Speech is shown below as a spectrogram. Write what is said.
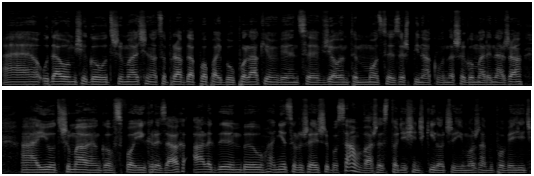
E, udało mi się go utrzymać. No co prawda Popaj był Polakiem, więc e, wziąłem tę moc ze szpinaków naszego marynarza a, i utrzymałem go w swoich ryzach, ale gdybym był nieco lżejszy, bo sam ważę 110 kg, czyli można by powiedzieć,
